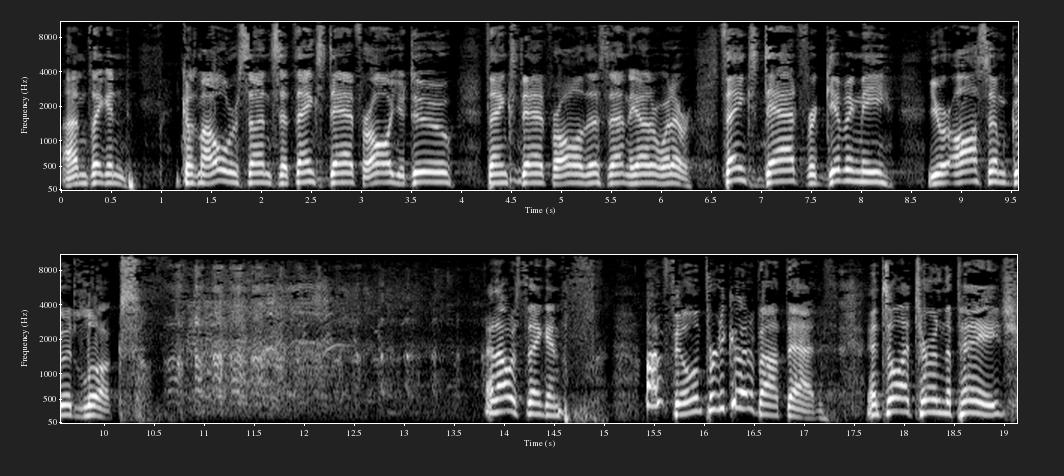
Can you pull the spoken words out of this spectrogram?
I'm thinking, because my older son said, thanks dad for all you do. Thanks dad for all of this, that, and the other, whatever. Thanks dad for giving me your awesome good looks. and I was thinking, I'm feeling pretty good about that. Until I turned the page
